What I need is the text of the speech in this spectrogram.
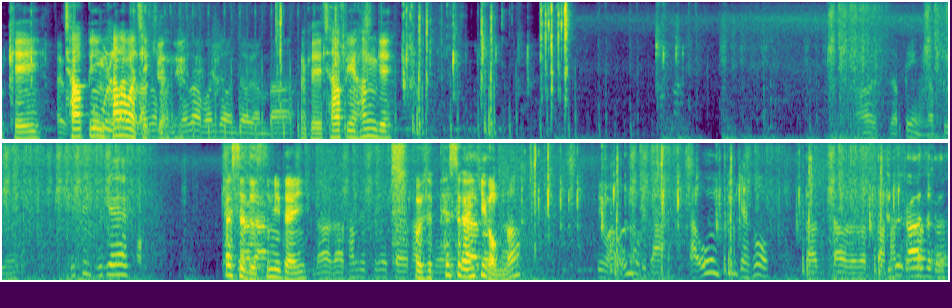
오케이 차빙 하나만 나갔네. 내가 먼저 먼저 왼바 오케이 차빙 한 개 아 진짜 삥나삥나나 삐삐 두개 패스 늦습니다 이. 30분 있다 벌써 패스가 인기가 없나? 빙 하나. 우물이다 나 우물핀 계속 나나나나 가서 가서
